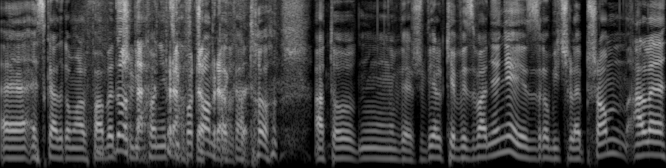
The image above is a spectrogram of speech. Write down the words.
e, Eskadrą Alfabet, no czyli tak, koniec prawda, i początek. Prawda. A to, a to mm, wiesz, wielkie wyzwanie nie jest zrobić lepszą, ale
